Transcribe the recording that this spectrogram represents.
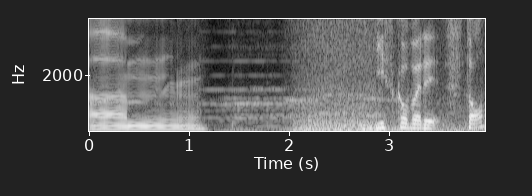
um, Discovery 100,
